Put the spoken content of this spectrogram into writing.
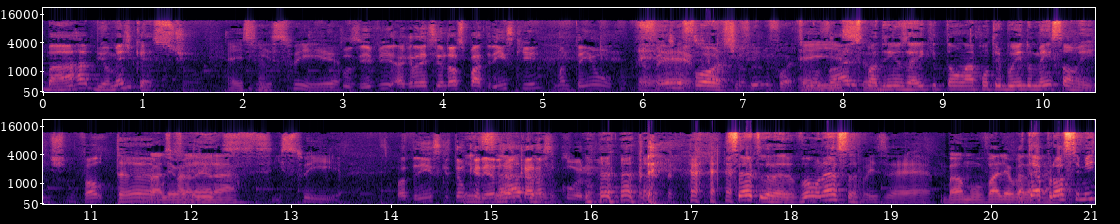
barra Biomedcast. É isso. Isso aí. Inclusive, agradecendo aos padrinhos que mantêm o. É, firme e forte, firme e forte. Tem é vários isso. padrinhos aí que estão lá contribuindo mensalmente. Voltando. Valeu, galera. Isso aí. Os padrinhos que estão querendo arrancar nosso couro, né? certo, galera? Vamos nessa? Pois é. Vamos, valeu, galera. Até a próxima e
